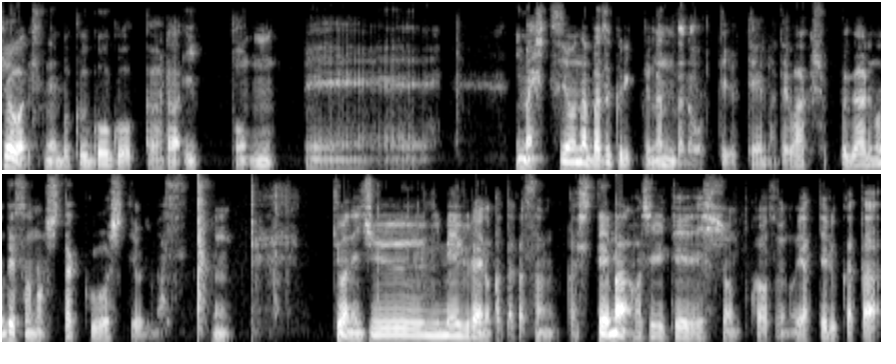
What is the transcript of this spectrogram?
今日はですね、僕午後から1本、えー、今必要な場作りって何だろうっていうテーマでワークショップがあるので、その支度をしております。うん。今日はね、12名ぐらいの方が参加して、まあ、ファシリテーションとかそういうのをやってる方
